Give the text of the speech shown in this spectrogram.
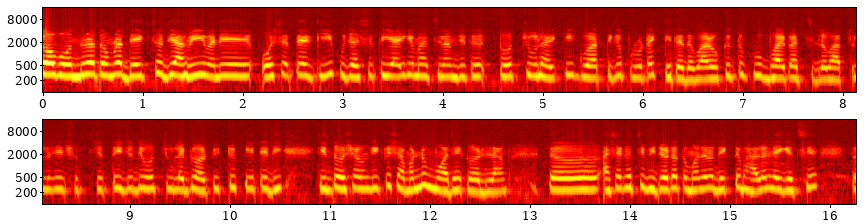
তো বন্ধুরা, তোমরা দেখছ যে আমি মানে ওর সাথে আর কি পূজার সাথে ইয়ার্কি মারছিলাম যে তোর চুল আর কি গোড়ার থেকে পুরোটা কেটে দেবো। আর ও কিন্তু খুব ভয় পাচ্ছিলো, ভাবছিলো যে সত্যি সত্যিই যদি ওর চুল আমি অল্প একটু কেটে দিই, কিন্তু ওর সঙ্গে একটু সামান্য মজা করলাম। তো আশা করছি ভিডিওটা তোমাদেরও দেখতে ভালো লেগেছে। তো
